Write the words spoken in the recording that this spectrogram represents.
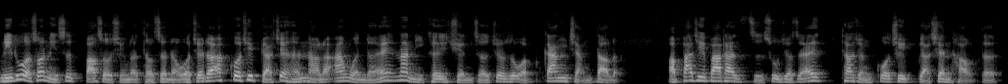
你如果说你是保守型的投资人，我觉得啊，过去表现很好的、安稳的，哎，那你可以选择，就是我刚讲到的，啊，八七八它的指数就是，哎，挑选过去表现好的、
